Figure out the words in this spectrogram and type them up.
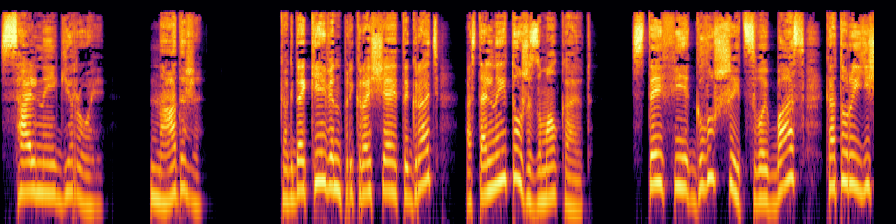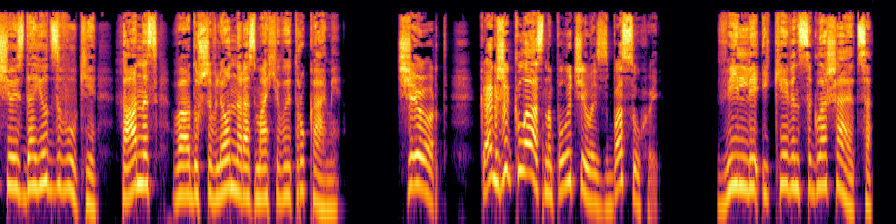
Сальные герои. Надо же! Когда Кевин прекращает играть, остальные тоже замолкают. Стефи глушит свой бас, который еще издает звуки. Ханнес воодушевленно размахивает руками. «Черт! Как же классно получилось с басухой!» Вилли и Кевин соглашаются.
